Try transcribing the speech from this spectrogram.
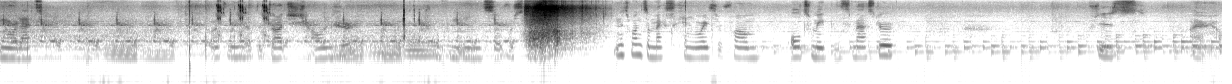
Ignore that. First we have the Dodge Challenger. In Silverstone. And this one's a Mexican racer from Ultimate Beastmaster. Which is, I don't know.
